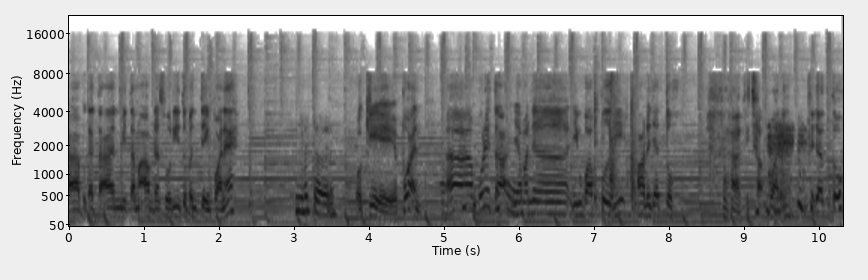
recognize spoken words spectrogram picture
uh, perkataan minta maaf dan sorry tu penting puan eh. Betul. Okey, puan, uh, boleh tak yang mana ibu bapa ni, ah dia jatuh. Kejap puan eh, dia jatuh.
